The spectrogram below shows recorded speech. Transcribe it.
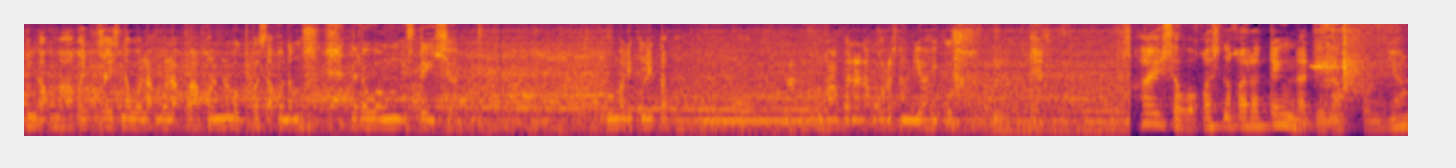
din ako makakit-size na wala-wala pa ako. Nung magpas ako ng dalawang station. Bumalik ulit ako. Ang haba na ng oras ng biyahe ko. Ay, sa wakas nakarating na din ako niya.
